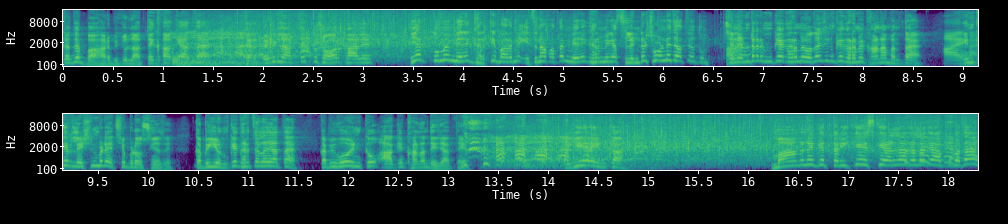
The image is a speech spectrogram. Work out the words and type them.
कहते बाहर भी तू लाते खा के आता है। घर पे भी लाते कुछ और खा ले। यार तुम्हें मेरे घर के बारे में इतना पता है? मेरे घर में क्या सिलेंडर छोड़ने जाते हो तुम? सिलेंडर उनके घर में होता है जिनके घर में खाना बनता है। हाय, इनके हाय। रिलेशन बड़े अच्छे पड़ोसियों से। कभी ये उनके घर चला जाता है कभी वो इनको आके खाना दे जाते हैं। तो ये है इनका। मांगने के तरीके इसके अलग अलग है आपको पता है?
